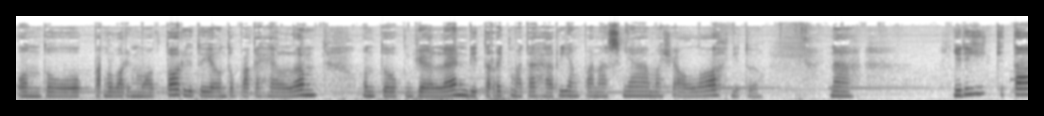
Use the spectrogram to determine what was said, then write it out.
untuk ngeluarin motor gitu ya, untuk pakai helm, untuk jalan di terik matahari yang panasnya, masya Allah gitu. Nah, jadi kita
